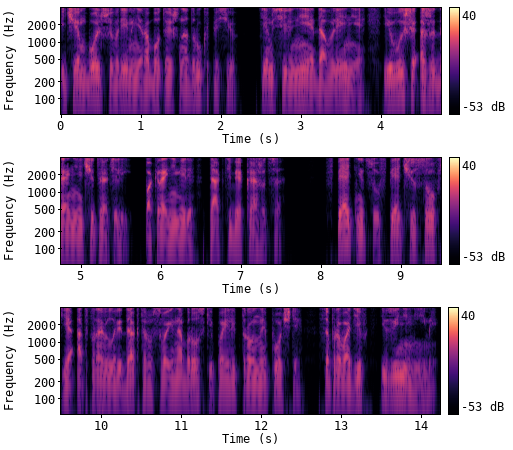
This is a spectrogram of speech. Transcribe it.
И чем больше времени работаешь над рукописью, тем сильнее давление и выше ожидания читателей, по крайней мере, так тебе кажется. В пятницу в пять часов я отправил редактору свои наброски по электронной почте, сопроводив извинениями.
